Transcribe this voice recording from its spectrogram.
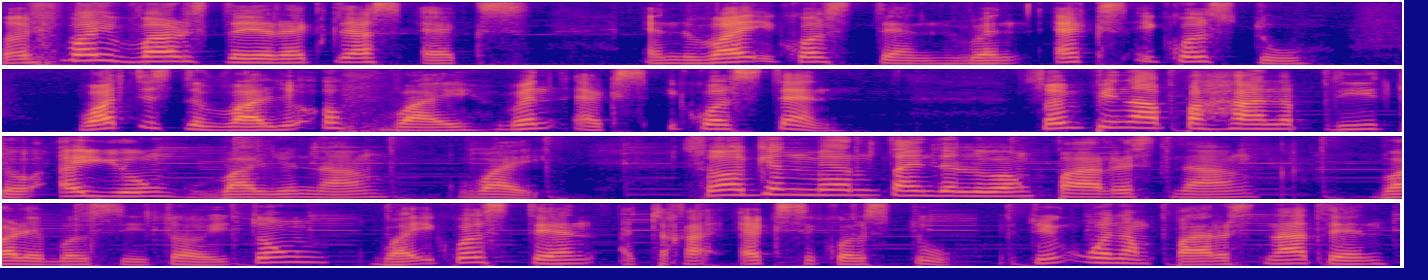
So if y varies directly as x and y equals 10 when x equals 2, what is the value of y when x equals 10? So yung pinapahanap dito ay yung value ng y. So again, meron tayong dalawang pares ng variables dito. Itong y equals 10 at saka x equals 2. Ito yung unang pares natin.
